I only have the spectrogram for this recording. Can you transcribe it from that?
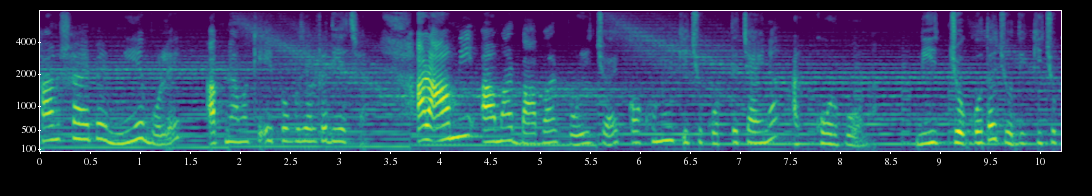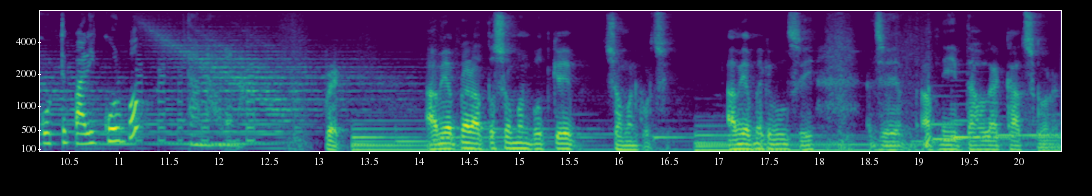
খান সাহেবের মেয়ে বলে আপনি আমাকে এই প্রপোজালটা দিয়েছেন। আর আমি আমার বাবার পরিচয় কখনোই কিছু করতে চাই না আর করবও না। নিজ যোগ্যতায় যদি কিছু করতে পারি করব, তা না হলে না। আমি আপনার আত্মসম্মান বোধকে সম্মান করছি। আমি আপনাকে বলছি যে আপনি তাহলে এক কাজ করেন।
